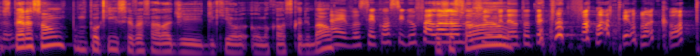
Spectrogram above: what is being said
espera só um, um pouquinho, você vai falar de, de que o Holocausto Canibal? Aí você conseguiu falar o Deixa nome do filme, eu- né? Eu tô tentando falar, tem uma cota.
